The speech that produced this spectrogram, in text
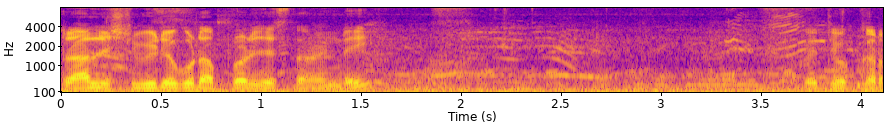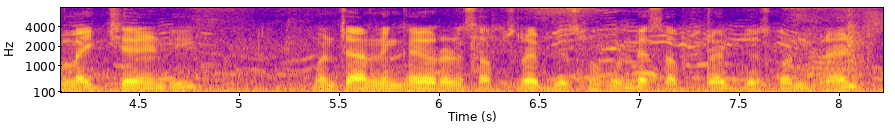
డ్రా లిస్ట్ వీడియో కూడా అప్లోడ్ చేస్తానండి. ప్రతి ఒక్కరు లైక్ చేయండి. మన ఛానల్ ఇంకా ఎవరైనా సబ్స్క్రైబ్ చేసుకోకుంటే సబ్స్క్రైబ్ చేసుకోండి ఫ్రెండ్స్.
